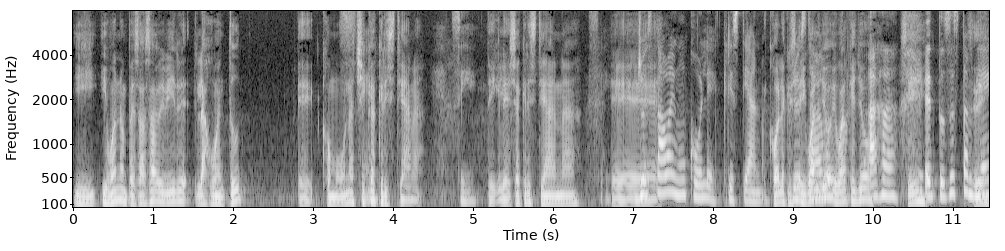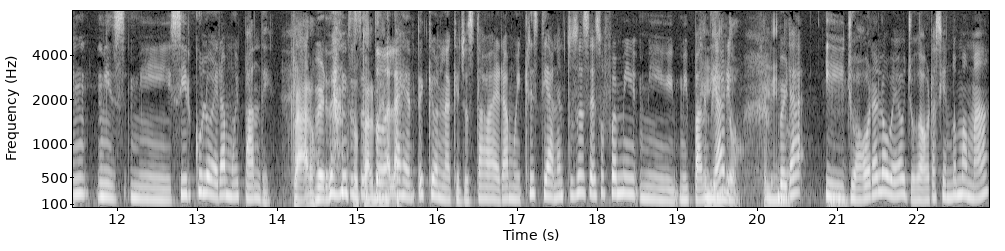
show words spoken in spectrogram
Y, y, bueno, empezás a vivir la juventud eh, como una chica cristiana sí. de iglesia cristiana. Eh, yo estaba en un cole cristiano. Cole cristiano, igual yo, igual que yo. Ajá. Entonces también mis, mi círculo era muy pande. Claro. ¿Verdad? Entonces toda la gente con la que yo estaba era muy cristiana. Entonces eso fue mi, mi, mi pan qué diario. Qué lindo. ¿Verdad? Y yo ahora lo veo, yo ahora siendo mamá,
